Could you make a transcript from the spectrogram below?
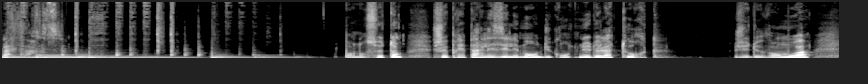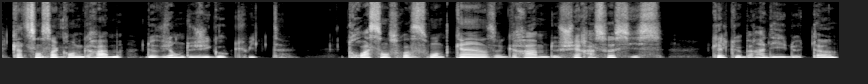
La farce. Pendant ce temps, je prépare les éléments du contenu de la tourte. J'ai devant moi 450 g de viande de gigot cuite, 375 g de chair à saucisse, quelques brindilles de thym,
